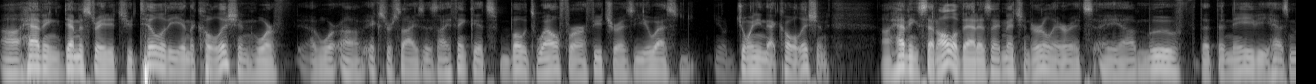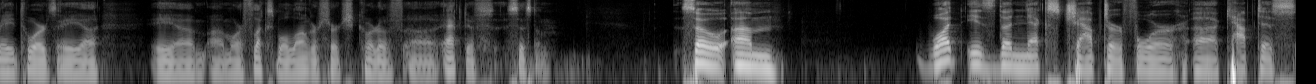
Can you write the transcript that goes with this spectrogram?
Uh, having demonstrated its utility in the coalition war, uh, war uh, exercises, I think it bodes well for our future as the U.S. You know, joining that coalition. Uh, having said all of that, as I mentioned earlier, it's a uh, move that the Navy has made towards a uh, a, um, a more flexible, longer search sort of uh, active system. So, um, what is the next chapter for uh, CAPTAS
